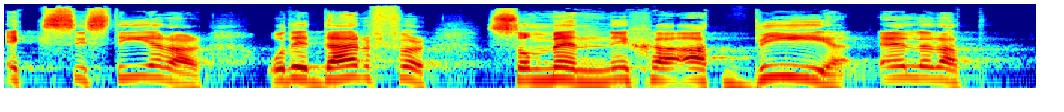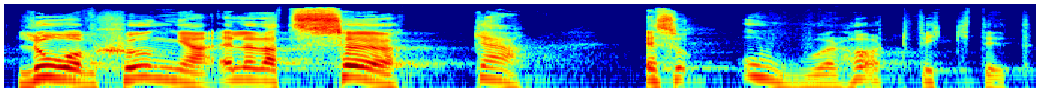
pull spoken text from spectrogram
existerar. Och det är därför som människa att be, eller att lovsjunga, eller att söka är så oerhört viktigt.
